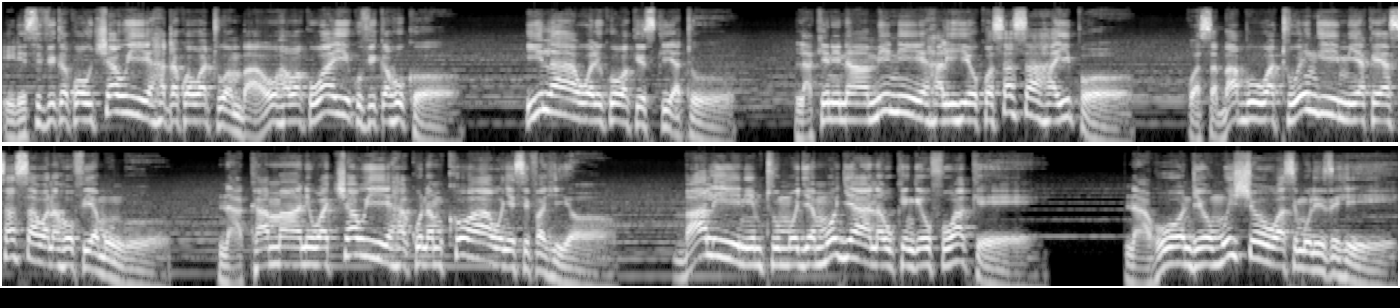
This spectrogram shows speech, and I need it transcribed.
ilisifika kwa uchawi hata kwa watu ambao hawakuwahi kufika huko, ila walikuwa wakisikia tu. Lakini naamini hali hiyo kwa sasa haipo, kwa sababu watu wengi miaka ya sasa wana hofu ya Mungu, na kama ni wachawi, hakuna mkoa wenye sifa hiyo, bali ni mtu mmoja mmoja na ukengeufu wake. Na huo ndio mwisho wa simulizi hii.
